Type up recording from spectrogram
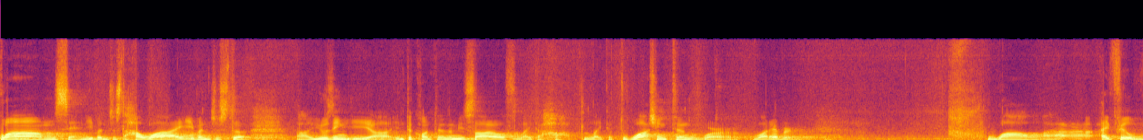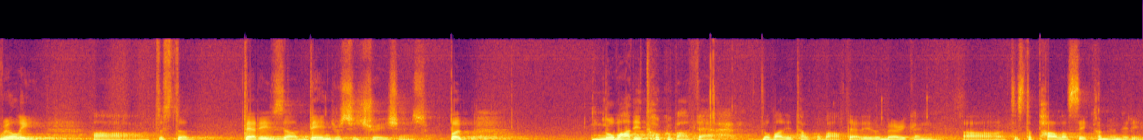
Guams and even just Hawaii, even just uh, uh, using the uh, intercontinental missiles like a, like a Washington or whatever. Wow, I, I feel really uh, just that is a dangerous situations. But nobody talk about that. Nobody talk about that in American uh, just the policy community,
